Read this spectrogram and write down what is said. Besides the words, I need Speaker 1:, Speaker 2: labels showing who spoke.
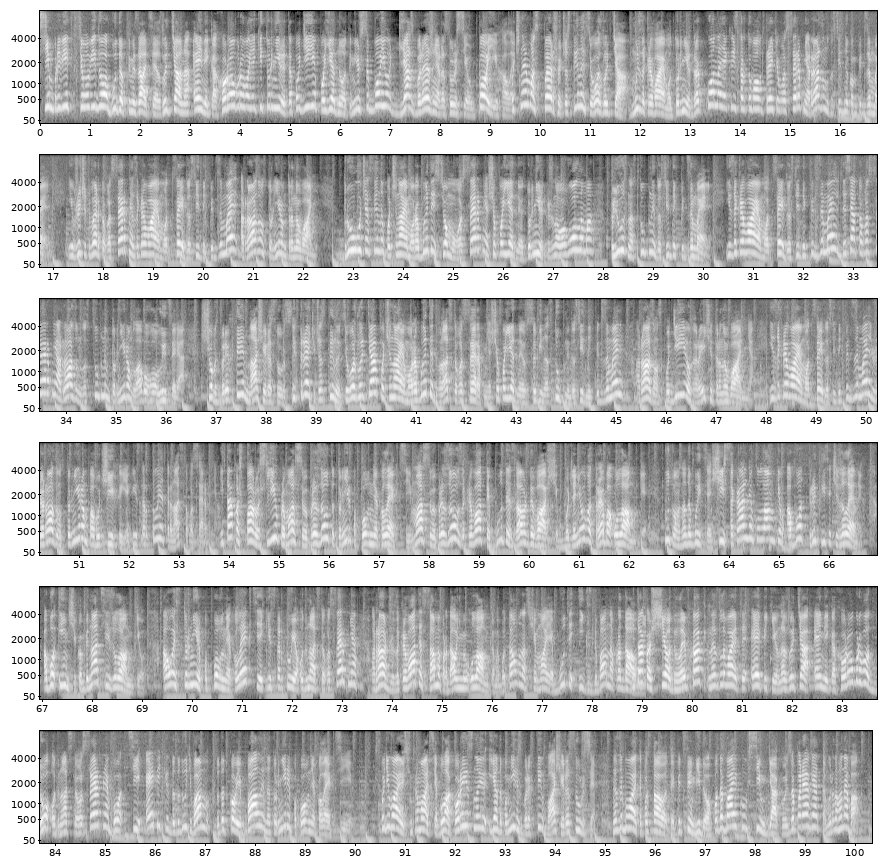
Speaker 1: Всім привіт! В цьому відео буде оптимізація злиття на Еміка Хороброго, які турніри та події поєднувати між собою для збереження ресурсів. Поїхали! Почнемо з першої частини цього злиття. Ми закриваємо турнір дракона, який стартував 3 серпня разом з дослідником підземель. І вже 4 серпня закриваємо цей дослідник підземель разом з турніром тренувань. Другу частину починаємо робити 7 серпня, що поєднує турнір крижаного голема плюс наступний дослідник підземель. І закриваємо цей дослідник підземель 10 серпня разом з наступним турніром лавого лицаря, щоб зберегти наші ресурси. І третю частину цього злиття починаємо робити 12 серпня, що поєднує в собі наступний дослідник підземель разом з подією героїчні тренування. І закриваємо цей дослідник підземель вже разом з турніром Павучихи, який стартує 13 серпня. І також пару слів про масовий призов та турнір поповнення колекції. Масовий призов закривати буде завжди важче, бо для нього треба уламки. Тут вам знадобиться 6 сакральних уламків або 3000 зелених, або інші комбінації з уламків. А ось турнір поповнення колекції, який стартує 11 серпня, раджу закривати саме прадавніми уламками, бо там у нас ще має бути X2 на прадавні. І також ще один лайфхак: не зливайте епіків на злиття Еміка Хороброго до 11 серпня, бо ці епіки додадуть вам додаткові бали на турнірі поповнення колекції. Сподіваюсь, інформація була корисною і я допоміг зберегти ваші ресурси. Не забувайте поставити під цим відео вподобайку. Всім дякую за перегляд та мирного неба!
